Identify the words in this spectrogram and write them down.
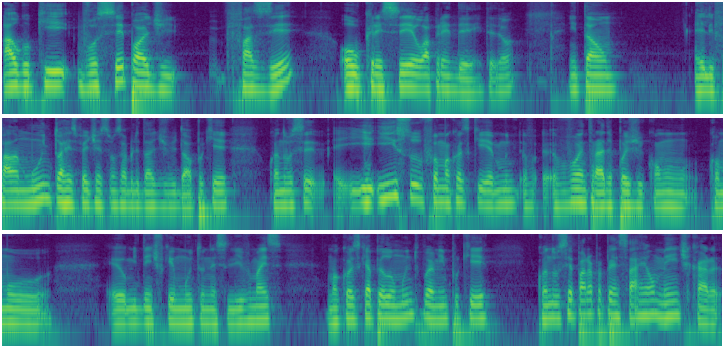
algo que você pode fazer ou crescer ou aprender, entendeu? Então, ele fala muito a respeito de responsabilidade individual, porque quando você. E isso foi uma coisa que é muito. Eu vou entrar depois de como, como eu me identifiquei muito nesse livro, mas uma coisa que apelou muito para mim, porque quando você para pra pensar, realmente, cara,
